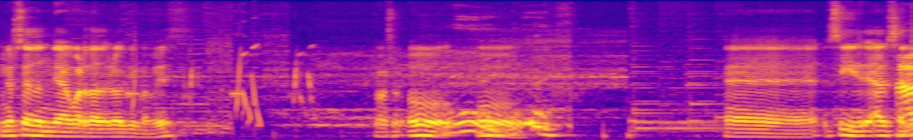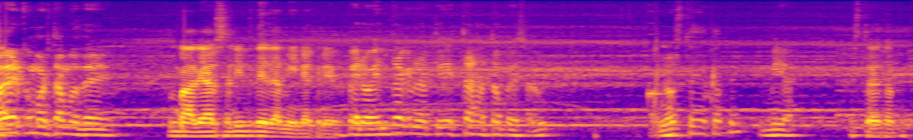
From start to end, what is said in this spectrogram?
No sé dónde ha guardado la última vez. Vamos a- oh, oh. Eh, sí, al A salir. ver cómo estamos de. Vale, al salir de la mina, creo. Pero entra que no tienes- estás a tope de salud. ¿No estoy a tope? Mira. Estoy a tope.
